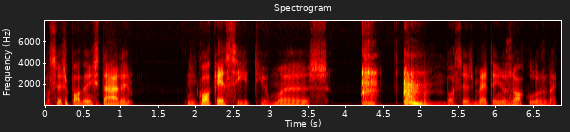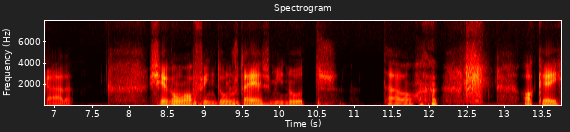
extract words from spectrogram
Vocês podem estar em qualquer sítio, mas vocês metem os óculos na cara, chegam ao fim de uns 10 minutos, tá bom? ok?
